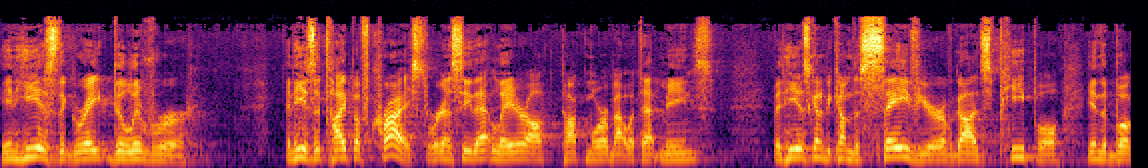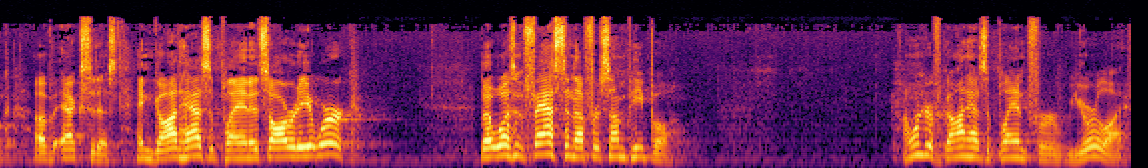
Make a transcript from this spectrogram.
and he is the great deliverer. And he's a type of Christ. We're going to see that later. I'll talk more about what that means. But he is going to become the Savior of God's people in the book of Exodus. And God has a plan, it's already at work. But it wasn't fast enough for some people. I wonder if God has a plan for your life.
